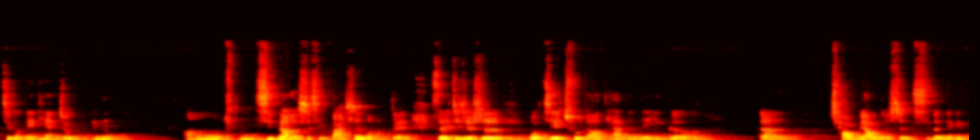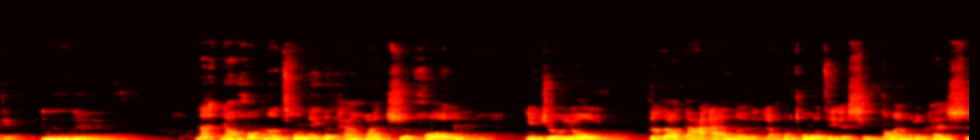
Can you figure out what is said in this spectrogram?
结果那天就嗯，哦，奇妙的事情发生了。对，所以这就是我接触到他的那一个呃巧妙的、神奇的那个点。嗯，那然后呢？从那个谈话之后，嗯你就有得到答案了，然后通过自己的行动，然后就开始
